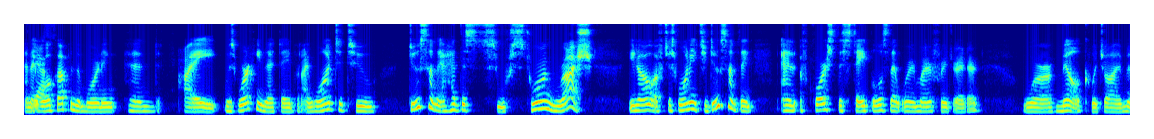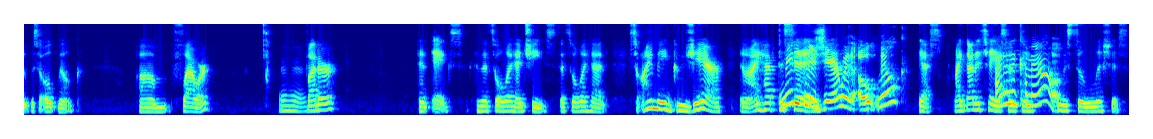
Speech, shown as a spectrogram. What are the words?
and I Yeah. woke up in the morning and I was working that day, but I wanted to do something. I had this strong rush, you know, of just wanting to do something. And of course, the staples that were in my refrigerator were milk, which all I meant was oat milk, um, flour, Mhm. butter, and eggs, and that's all I had. Cheese. That's all I had. So I made gougere, and I have to You say, made gougere with oat milk? yes, I got to tell you How did it something. come out? It was delicious.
